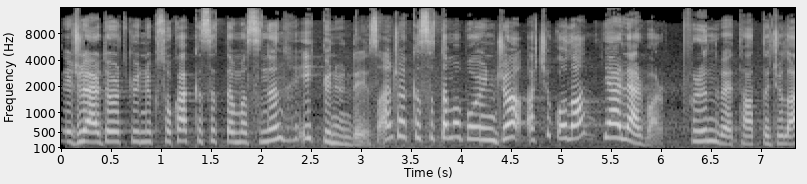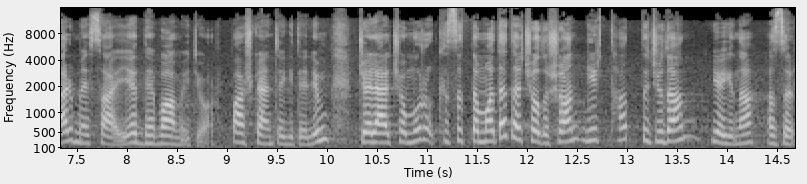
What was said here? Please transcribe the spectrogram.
Seyirciler 4 günlük sokak kısıtlamasının ilk günündeyiz. Ancak kısıtlama boyunca açık olan yerler var. Fırın ve tatlıcılar mesaiye devam ediyor. Başkente gidelim. Celal Çamur kısıtlamada da çalışan bir tatlıcıdan yayına hazır.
